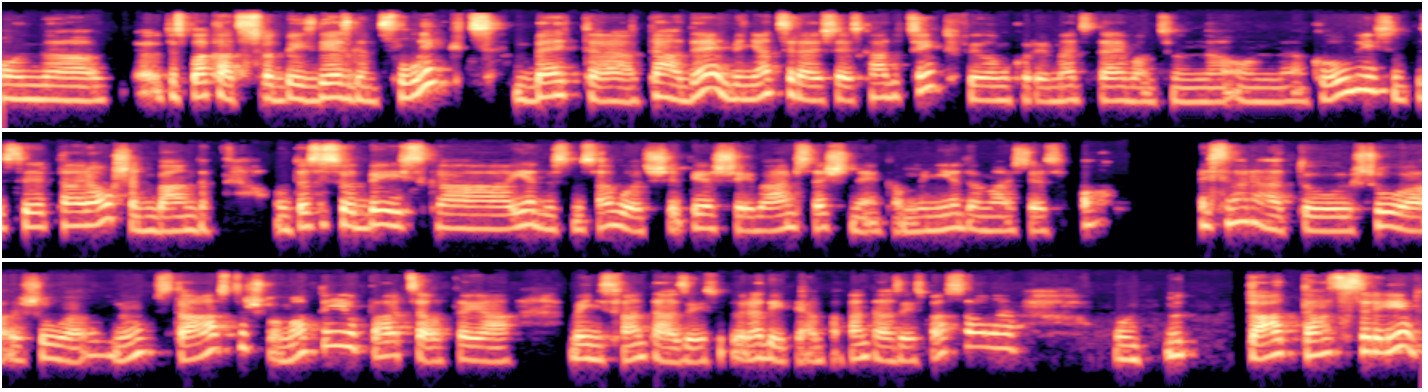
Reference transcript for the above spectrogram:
Un, uh, tas plakāts ir bijis diezgan slikts, bet uh, tādēļ viņi atcerējusies kādu citu filmu, kur ir Mets Dēmons un, un Klūnijas, un tas ir tā ir Ocean banda. Un tas esot bijis kā iedvesmas avots tieši šī bērnu sešniekam. Viņi iedomājusies, oh, es varētu šo, šo nu, stāstu, šo motīvu pārcelt tajā viņas fantāzijas, radītajā fantāzijas pasaulē un, nu, tā, tas arī ir.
